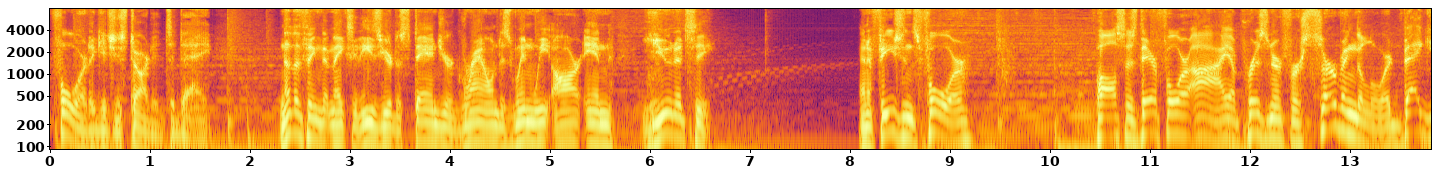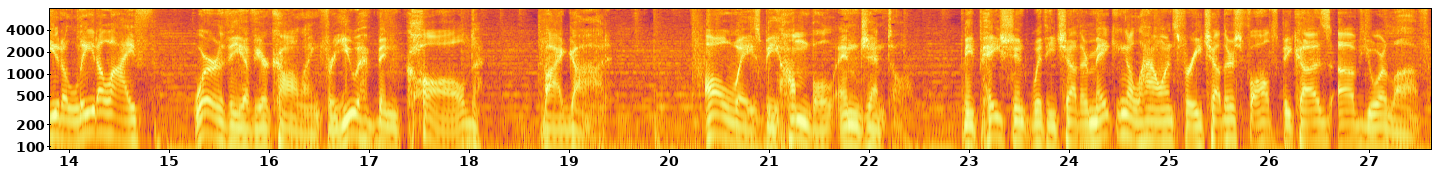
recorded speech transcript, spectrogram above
4 to get you started today. Another thing that makes it easier to stand your ground is when we are in unity. In Ephesians 4, Paul says, Therefore, I, a prisoner for serving the Lord, beg you to lead a life worthy of your calling, for you have been called by God. Always be humble and gentle. Be patient with each other, making allowance for each other's faults because of your love.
